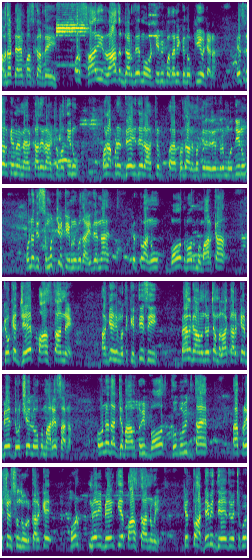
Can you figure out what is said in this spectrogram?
ਆਪਦਾ ਟਾਈਮ ਪਾਸ ਕਰਦੇ ਸੀ। ਔਰ ਸਾਰੀ ਰਾਤ ਡਰਦੇ ਮਾਹੌਲ 'ਚ ਵੀ ਪਤਾ ਨਹੀਂ ਕਦੋਂ ਕੀ ਹੋ ਜਾਣਾ। ਇਸ ਕਰਕੇ ਮੈਂ ਅਮਰੀਕਾ ਦੇ ਰਾਸ਼ਟਰਪਤੀ ਨੂੰ ਔਰ ਆਪਣੇ ਦੇਸ਼ ਦੇ ਰਾਸ਼ਟਰ ਪ੍ਰਧਾਨ ਮੰਤਰੀ ਨਰਿੰਦਰ ਮੋਦੀ ਨੂੰ ਉਹਨਾਂ ਦੀ ਸਮੁੱਚੀ ਟੀਮ ਨੂੰ ਵਧਾਈ ਦੇਣਾ ਹੈ ਕਿ ਤੁਹਾਨੂੰ ਬਹੁਤ ਬਹੁਤ ਮੁਬਾਰਕਾਂ ਕਿਉਂਕਿ ਜੇ ਪਾਕਿਸਤਾਨ ਨੇ ਅੱਗੇ ਹਿੰਮਤ ਕੀਤੀ ਸੀ, ਪਹਿਲਗਾਮ ਦੇ ਵਿੱਚ ਹਮਲਾ ਕਰਕੇ ਬੇਦੋਸ਼ੇ ਲੋਕ ਮਾਰੇ ਸਨ। ਉਹਨਾਂ ਦਾ ਜਵਾਬ ਤੁਸੀਂ ਬਹੁਤ ਖੂਬ ਦਿੱਤਾ ਹੈ। ਆਪਰੇਸ਼ਨ ਸੰਦੂਰ ਕਰਕੇ। ਹੁਣ ਮੇਰੀ ਬੇਨਤੀ ਹੈ ਪਾਕਿਸਤਾਨ ਨੂੰ ਵੀ ਕਿ ਤੁਹਾਡੇ ਵੀ ਦੇਸ਼ ਦੇ ਵਿੱਚ ਕੋਈ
